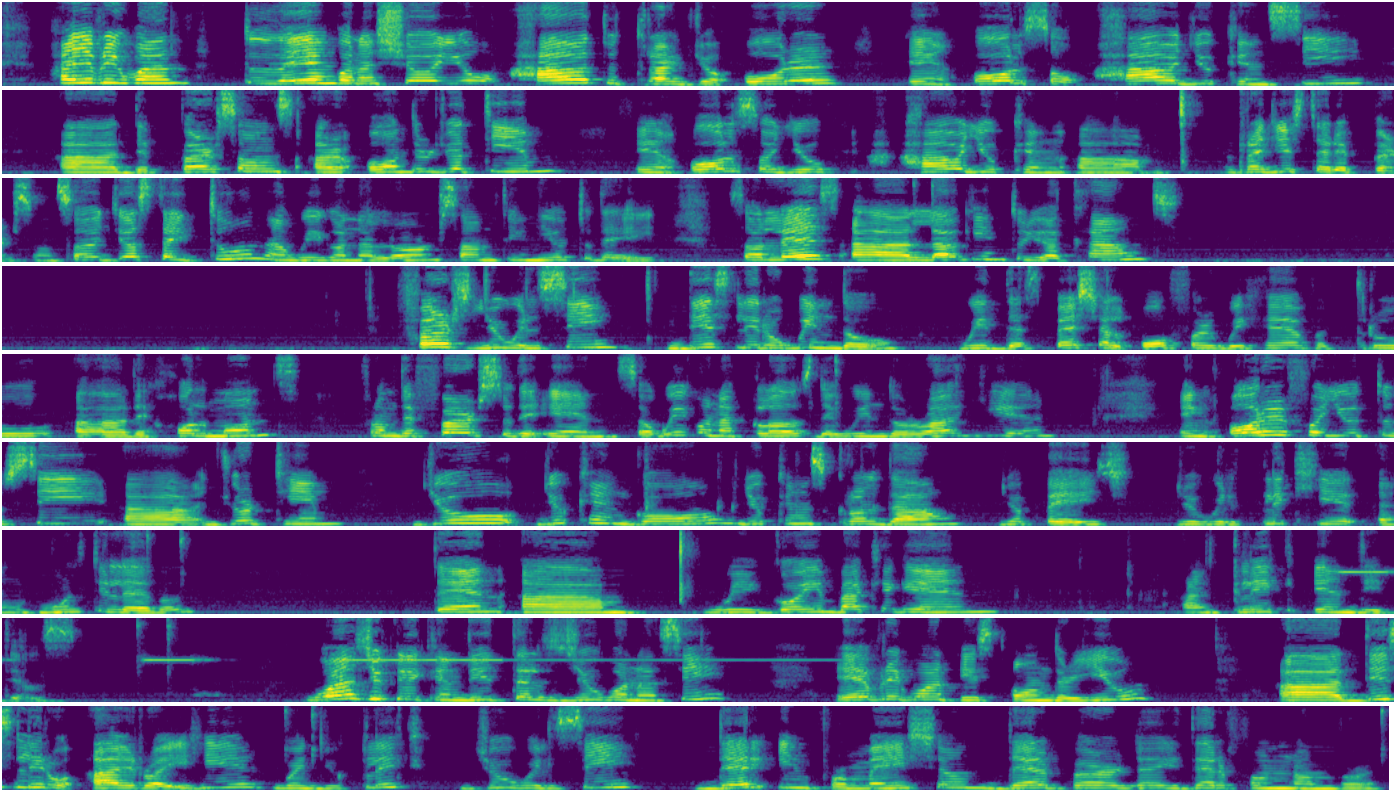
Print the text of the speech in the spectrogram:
Hi everyone, today I'm gonna show you how to track your order and also how you can see uh, the persons are under your team and also you how you can um, register a person. So just stay tuned and we're gonna learn something new today. So let's uh, log into your account. First you will see this little window with the special offer we have through uh, the whole month from the first to the end. So we're gonna close the window right here. In order for you to see uh, your team, you you can go, you can scroll down your page. You will click here on multi-level. Then um, we're going back again and click in details. Once you click in details, you're gonna see everyone is under you uh, this little eye right here, when you click, you will see their information, their birthday, their phone number.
